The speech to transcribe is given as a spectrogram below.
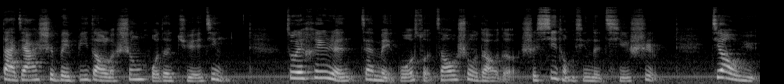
大家是被逼到了生活的绝境。作为黑人，在美国所遭受到的是系统性的歧视，教育、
